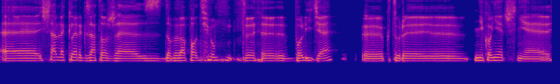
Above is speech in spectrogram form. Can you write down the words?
E, Charles Leclerc za to, że zdobywa podium w bolidzie, y, który niekoniecznie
